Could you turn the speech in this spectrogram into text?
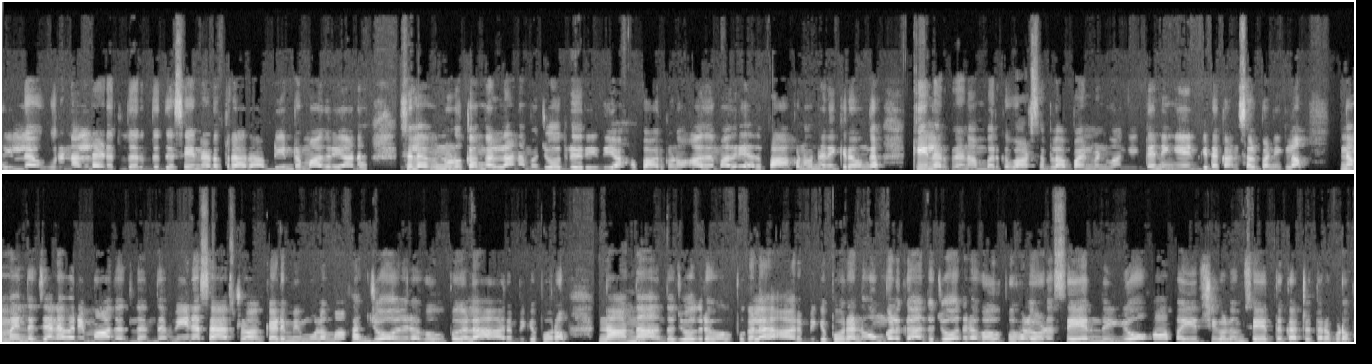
இல்ல ஒரு நல்ல இடத்துல இருந்து திசையை நடத்துறாரா? அப்படின்ற மாதிரியான சில நுணுக்கங்கள் நுணுக்கங்கள்லாம் நம்ம ஜோதிட ரீதியாக பார்க்கணும். அதை மாதிரி அதை பார்க்கணும்னு நினைக்கிறவங்க கீழே இருக்கிற நம்பருக்கு வாட்ஸ்அப்ல அப்பாயின்மெண்ட் வாங்கிக்கிட்டு நீங்க என்கிட்ட கன்சல்ட் பண்ணிக்கலாம். நம்ம இந்த ஜனவரி மாதத்துல இருந்து வீனஸ் ஆஸ்ட்ரோ அகாடமி மூலமாக ஜோதிட வகுப்புகளை ஆரம்பிக்க போறோம். நான் தான் அந்த ஜோதிட வகுப்புகளை ஆரம்பிக்க போறேன். உங்களுக்கு அந்த ஜோதிட வகுப்புகளோடு சேர்ந்து யோகா பயிற்சிகளும் சேர்த்து கற்றுத்தரப்படும்.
